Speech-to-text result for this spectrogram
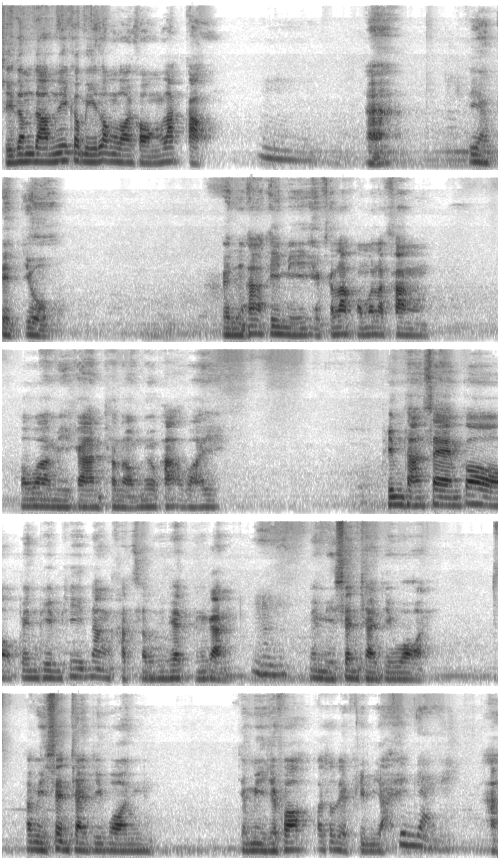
สีดำๆนี่ก็มีร่องรอยของลักเก่าอืมอ่าที่ยังติดอยู่ เป็นพระที่มีเอกลักษณ์ของมะละคัง เพราะว่ามีการถนอมเนื้อพระไว้ พิมพ์ฐานแซมก็เป็นพิมพ์ที่นั่งขัดสมาธิเพชรเหมือนกันอืมไม่มีเส้นชายจีวร ถ้ามีเส้นชายจีวร จะมีเฉพาะพระสมเด็จพิมพ์ใหญ่พิมพ์ใหญ่อะ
